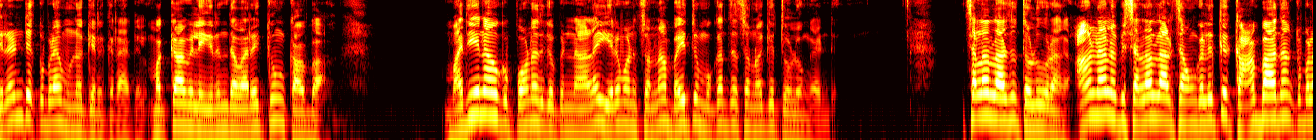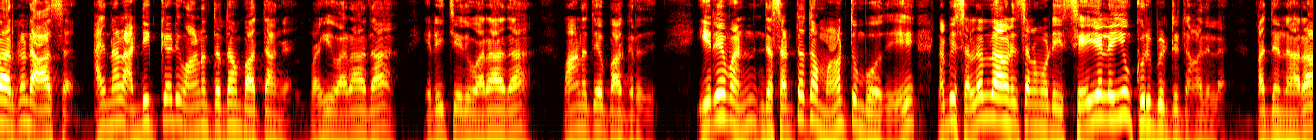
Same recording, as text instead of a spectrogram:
இரண்டு கிபிலா முன்னோக்கி இருக்கிறார்கள். மக்காவில் இருந்த வரைக்கும் கபா. மதீனாவுக்கு போனதுக்கு பின்னால் இறைவன் சொன்னால் பைத்து முகத்தசை நோக்கி தொழுங்கண்டு செல்லல்லாசம் தொழுகிறாங்க ஆனாலும் இப்படி செல்லல்லாசம் அவங்களுக்கு காபா தான் கிபிலா இருக்குன்ற ஆசை. அதனால் அடிக்கடி வானத்தை தான் பார்த்தாங்க. வகை வராதா? இடைச்செய்தி வராதா? வானத்தையே பார்க்குறது. இறைவன் இந்த சட்டத்தை மாற்றும்போது நபி சல்லல்லா அலிஸ்லமுடைய செயலையும் குறிப்பிட்டுட்டான் அதில். பதினாரா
